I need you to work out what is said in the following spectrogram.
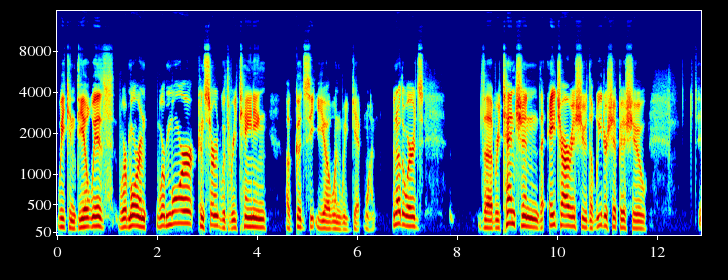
we can deal with? We're more we're more concerned with retaining a good CEO when we get one. In other words, the retention, the HR issue, the leadership issue, eh,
